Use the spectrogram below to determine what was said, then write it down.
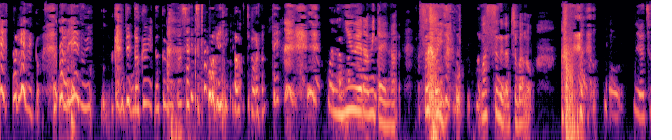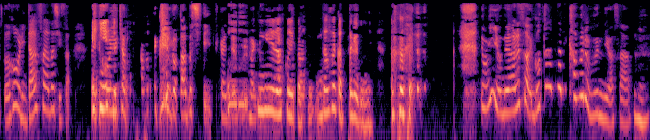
あえず、とりあえず行こう。とりあえず、向かって、ドキュメント、ドキュメントして、ちょっとホーリーに買ってもらって。ニューエラみたいな、すごい、まっすぐなつばの。いや、ちょっとホーリーダンサーだしさ、こういうキャップかぶってくれることあんたしていいって書いてある。なんか、逃げ出せか。ダサかったけどね。でもいいよね。あれさ、五反田で被る分にはさ、うん。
